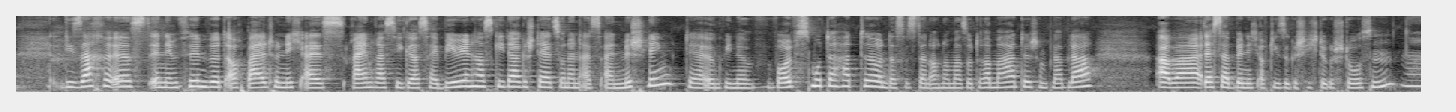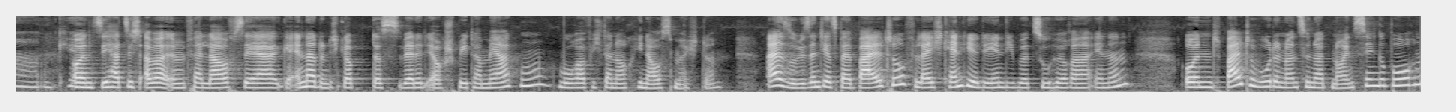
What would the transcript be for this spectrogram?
die Sache ist, in dem Film wird auch Balto nicht als reinrassiger Siberian Husky dargestellt, sondern als ein Mischling, der irgendwie eine Wolfsmutter hatte. Und das ist dann auch nochmal so dramatisch und bla bla. Aber deshalb bin ich auf diese Geschichte gestoßen. Ah, okay. Und sie hat sich aber im Verlauf sehr geändert und ich glaube, das werdet ihr auch später merken, worauf ich dann auch hinaus möchte. Also, wir sind jetzt bei Balto. Vielleicht kennt ihr den, liebe ZuhörerInnen. Und Balto wurde 1919 geboren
